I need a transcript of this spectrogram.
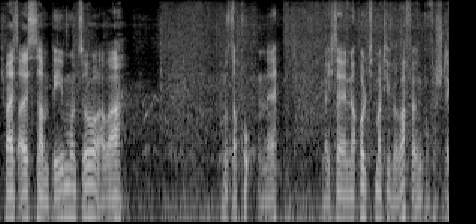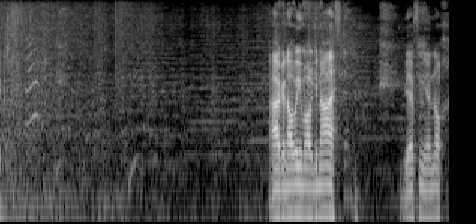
Ich weiß, alles ist am Beben und so, aber muss doch gucken, ne? Weil ich da eine ultimative Waffe irgendwo versteckt. Ah, genau wie im Original. Wir werfen ja noch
